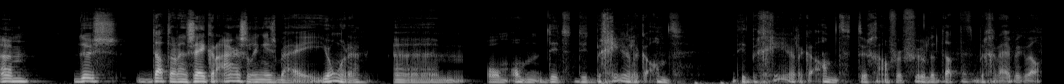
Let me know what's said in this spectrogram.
Um, dus dat er een zekere aarzeling is bij jongeren. Um, om, om dit, dit begeerlijke ambt, dit begeerlijke ambt te gaan vervullen, dat begrijp ik wel.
